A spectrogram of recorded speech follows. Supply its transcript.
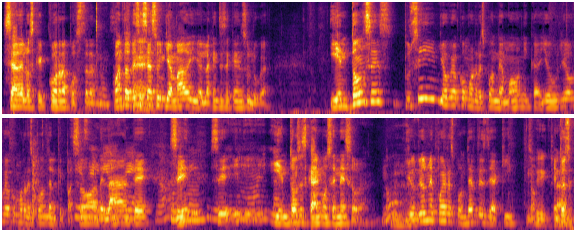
sea de los que corra a postrarme. ¿Cuántas veces se hace un llamado y la gente se queda en su lugar? Y entonces, pues sí, yo veo cómo responde a Mónica, yo, yo veo cómo responde al que pasó Dios adelante, de, ¿no? sí, sí, Dios y- y, entonces caemos en eso, ¿verdad? ¿no? Yo- Dios me puede responder desde aquí, ¿no? Sí, claro. Entonces,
